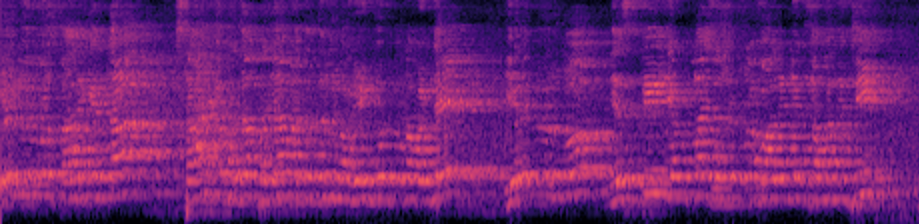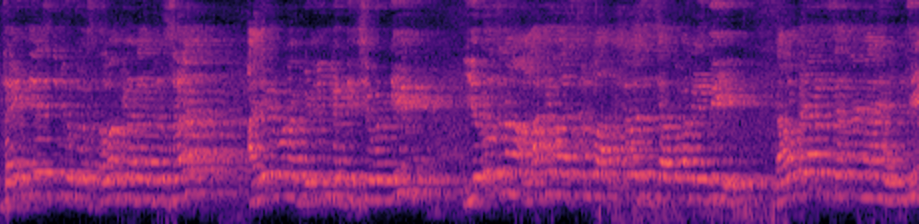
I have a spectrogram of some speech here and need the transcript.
ఏలూరులో స్థానికంగా స్థానిక ప్రజా ప్రజాప్రతినిధులు మనం ఏం కోరుతున్నామంటే ఏలూరులో ఎస్టీ ఎంప్లాయీస్ ఆఫ్ ఆల్ ఇండియాకి సంబంధించి దయచేసి స్థలం సార్ అదే కూడా బిల్డింగ్ కట్టించి ఇవ్వండి ఈ రోజున ఆదివాసులు అక్షరాస్యత శాతం అనేది నలభై ఆరు శాతంగానే ఉంది.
